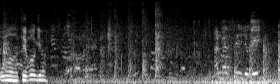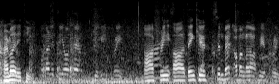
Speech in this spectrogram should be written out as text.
우와 대박이야 Almaty Yogi, 알마니 티. Almaty Hotel, Yogi free. 아 프리 아 땡큐 Sinbad or Bangala here free.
